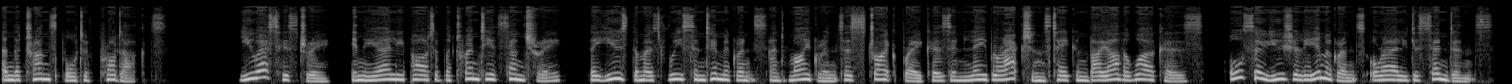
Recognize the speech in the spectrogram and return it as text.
and the transport of products. U.S. history In the early part of the 20th century, they used the most recent immigrants and migrants as strikebreakers in labor actions taken by other workers also usually immigrants or early descendants.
